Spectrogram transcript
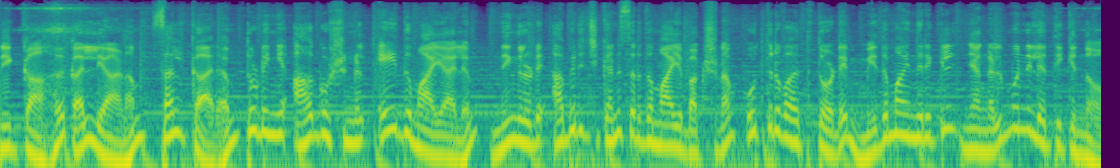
നിക്കാഹ് കല്യാണം സൽക്കാരം തുടങ്ങിയ ആഘോഷങ്ങൾ ഏതുമായാലും നിങ്ങളുടെ അഭിരുചിക്കനുസൃതമായ ഭക്ഷണം ഉത്തരവാദിത്തത്തോടെ മിതമായ നിരക്കിൽ ഞങ്ങൾ മുന്നിലെത്തിക്കുന്നു.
